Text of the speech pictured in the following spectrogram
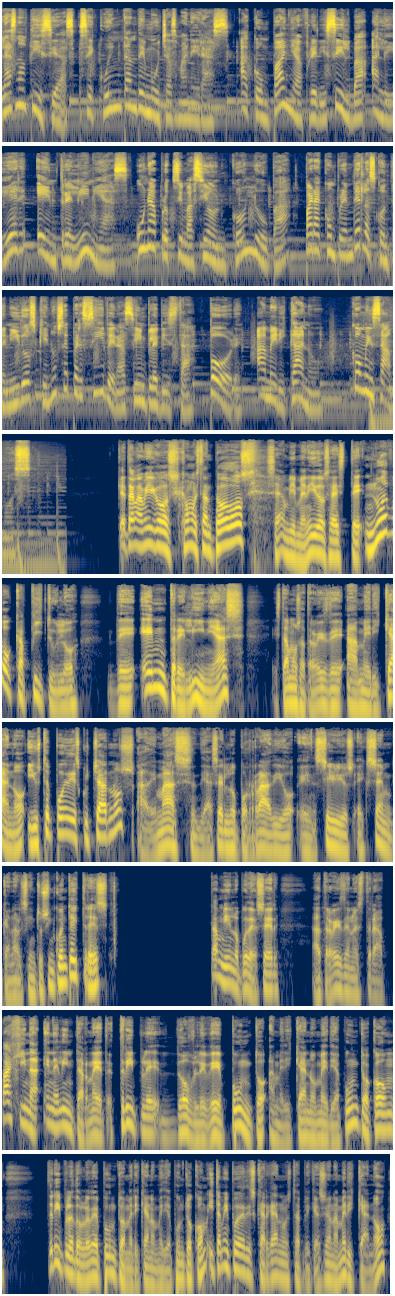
Las noticias se cuentan de muchas maneras. Acompaña a Freddy Silva a leer Entre líneas, una aproximación con lupa para comprender los contenidos que no se perciben a simple vista. Por Americano. Comenzamos. ¿Qué tal amigos? ¿Cómo están todos? Sean bienvenidos a este nuevo capítulo de Entre líneas. Estamos a través de Americano y usted puede escucharnos, además de hacerlo por radio en Sirius XM, canal 153. También lo puede hacer a través de nuestra página en el internet www.americanomedia.com www.americanomedia.com y también puede descargar nuestra aplicación Americano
